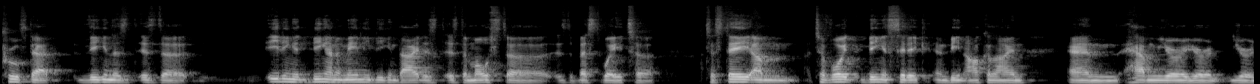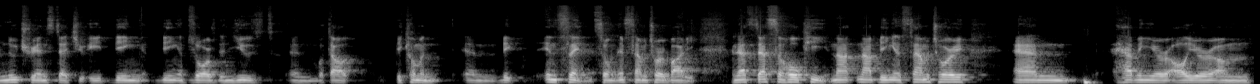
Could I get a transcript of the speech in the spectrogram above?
proof that vegan is, is the eating it being on a mainly vegan diet is, is the most uh, is the best way to to stay um to avoid being acidic and being alkaline and having your your your nutrients that you eat being being absorbed and used and without becoming and be inflamed so an inflammatory body. And that's that's the whole key not not being inflammatory and having your all your um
